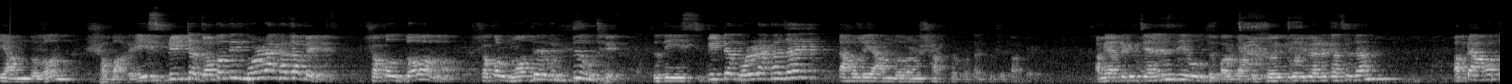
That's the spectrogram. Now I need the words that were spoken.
এই আন্দোলন সবার, এই স্পিরিটটা যতদিন ধরে রাখা যাবে, সকল দল, সকল মতের ঊর্ধ্বে উঠে যদি এই স্পিরিটটা ধরে রাখা যায়, তাহলে এই আন্দোলনের সার্থকতা খুঁজে পাবে। আমি আপনাকে চ্যালেঞ্জ দিয়ে বলতে পারব, আপনি শহীদ পরিবারের কাছে যান, আপনি আহত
